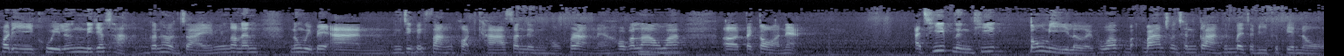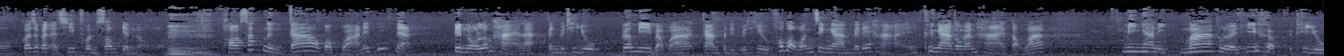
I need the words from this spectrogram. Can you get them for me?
พอดีคุยเรื่องนิตยสารก็น่าสนใจตอนนั้นน้องหวีไปอ่าน จริงๆไปฟังพอดคาสต์อันหนึ่งของฝรั่งเนี่ยเขาก็เล่าอืมว่าเอ่อแต่ก่อนเนี่ยอาชีพหนึ่งที่ต้องมีเลย เพราะว่าบ้านชนชั้นกลางขึ้นไปจะมีคือเปียโน ก็จะเป็นอาชีพคนซ่อมเปียโนอืมพอสักหนึ่งเก้ากว่าๆนิดๆเนี่ยเปียโนเริ่มหายแล้วเป็นวิทยุเริ่มมีแบบว่าการประดิษฐ์วิทยุเขาบอกว่าจริงๆงานไม่ได้หาย คืองานตรงนั้นหายแต่ว่ามีงานอีกมากเลยที่แบบวิทยุ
